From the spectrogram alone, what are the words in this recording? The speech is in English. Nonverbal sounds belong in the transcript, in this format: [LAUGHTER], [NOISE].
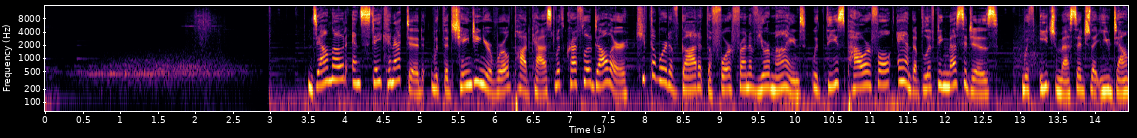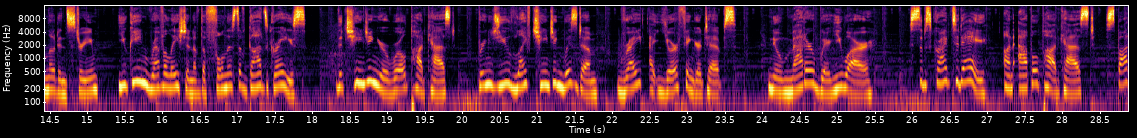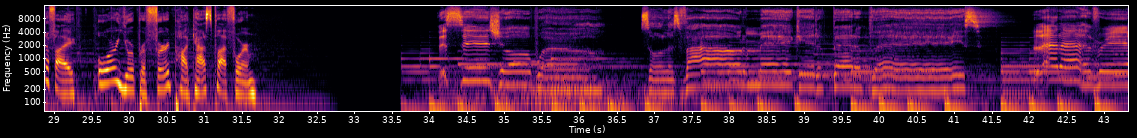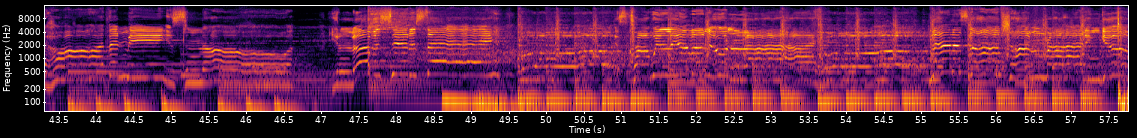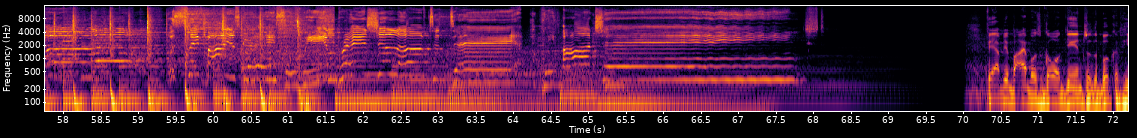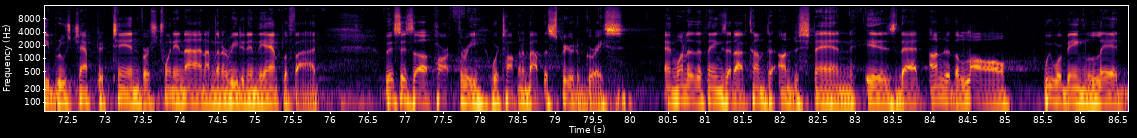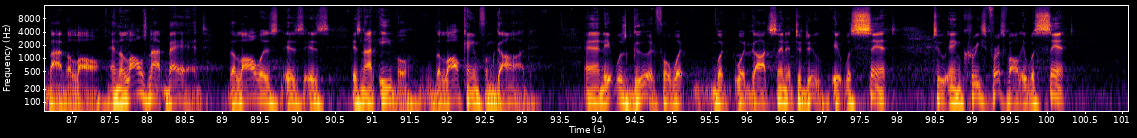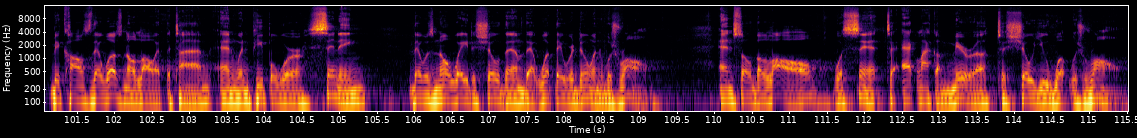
Download and stay connected with the Changing Your World podcast with Creflo Dollar. Keep the Word of God at the forefront of your mind with these powerful and uplifting messages. With each message that you download and stream, you gain revelation of the fullness of God's grace. The Changing Your World podcast brings you life changing wisdom right at your fingertips, no matter where you are. Subscribe today on Apple Podcast, Spotify, or your preferred podcast platform. Your world, so let's vow to make it a better place. If you have your Bibles, go again to the book of Hebrews, chapter 10, verse 29. I'm going to read it in the Amplified. This is uh, part three. We're talking about the Spirit of grace. And one of the things that I've come to understand is that under the law, we were being led by the law. And the law is not bad, the law is, is, is, is not evil. The law came from God. And it was good for what, what, what God sent it to do. It was sent to increase, first of all, it was sent because there was no law at the time. And when people were sinning, there was no way to show them that what they were doing was wrong. And so the law was sent to act like a mirror to show you what was wrong.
